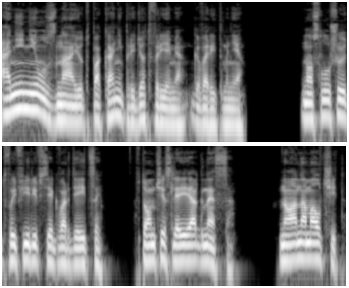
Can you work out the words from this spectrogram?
«Они не узнают, пока не придет время», — говорит мне. но слушают в эфире все гвардейцы, в том числе и Агнесса. Но она молчит.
